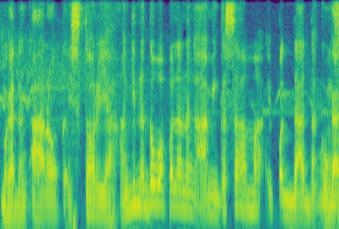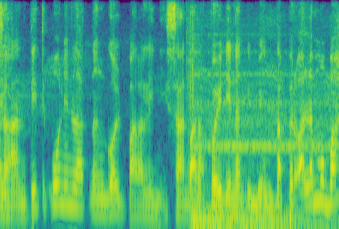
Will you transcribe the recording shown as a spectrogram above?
Magandang araw ka istorya. Ang ginagawa pala ng aming kasama ay pagdadanggay. Kung saan titipunin lahat ng gold para linisan. Para pwede nang ibenta. Pero alam mo ba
